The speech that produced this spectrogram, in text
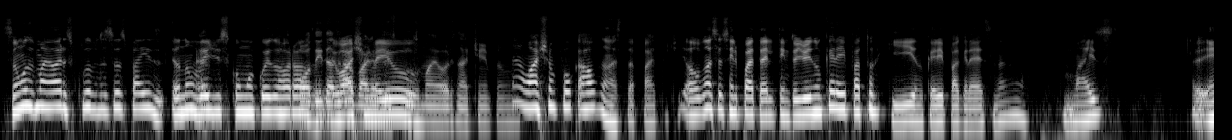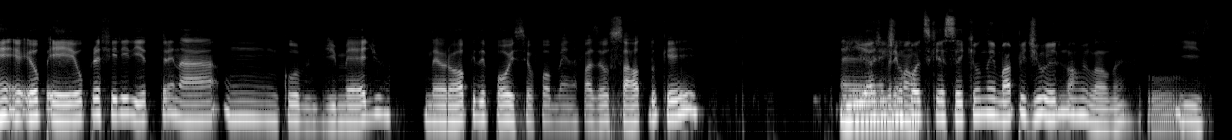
São os maiores clubes dos seus países. Eu não É. vejo isso como uma coisa horrorosa. Podem dar eu acho meio... pros maiores na Champions. Não, eu acho um pouco arrogância da parte do Tite. Arrogância assim, ele pode até ele tentou de não querer ir pra Turquia, não querer ir pra Grécia, né? Mas eu, eu, eu preferiria treinar um clube de médio na Europa e depois, se eu for bem, né, fazer o salto do que. e é, a gente abrir não mão. pode esquecer que o Neymar pediu ele no Al-Hilal, né? O, Isso.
